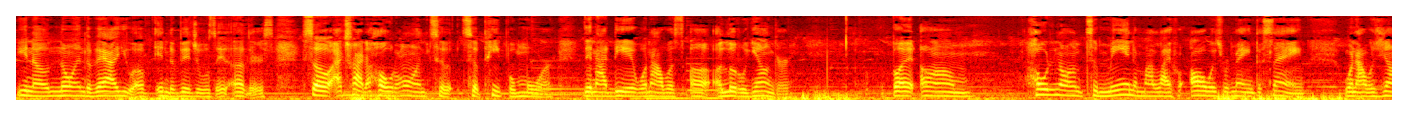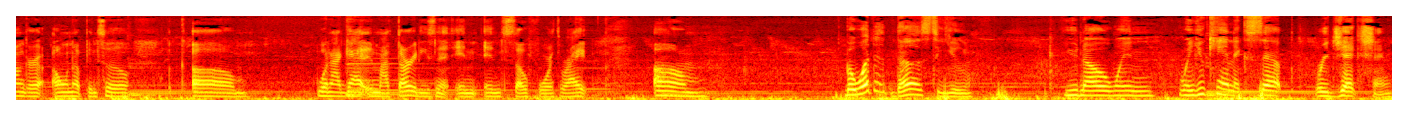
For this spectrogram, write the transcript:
you know, knowing the value of individuals and others. So I try to hold on to, to people more than I did when I was uh, a little younger. But um, holding on to men in my life always remained the same when I was younger, on up until um, when I got in my 30s and, and, and so forth, right? Um, but what it does to you, you know, when when you can't accept rejection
